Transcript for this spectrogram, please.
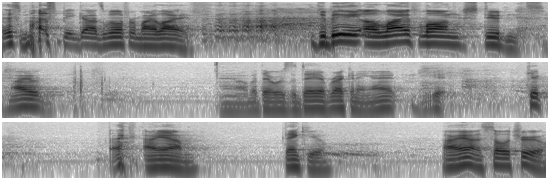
This must be God's will for my life to be a lifelong student. I, I know, but there was the day of reckoning, right? Get kicked. I, I am. Thank you. I am. It's so true.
